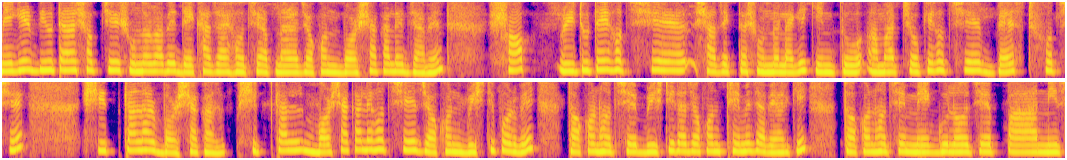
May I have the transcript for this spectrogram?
মেঘের ভিউটা সবচেয়ে সুন্দরভাবে দেখা যায় হচ্ছে আপনারা যখন বর্ষাকালে যাবেন, সব ঋতুতেই হচ্ছে সাজেকটা সুন্দর লাগে, কিন্তু আমার চোখে হচ্ছে বেস্ট হচ্ছে শীতকাল আর বর্ষাকাল। শীতকাল, বর্ষাকালে হচ্ছে যখন বৃষ্টি পড়বে, তখন হচ্ছে বৃষ্টিটা যখন থেমে যাবে আর কি, তখন হচ্ছে মেঘগুলো হচ্ছে পা নিচ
